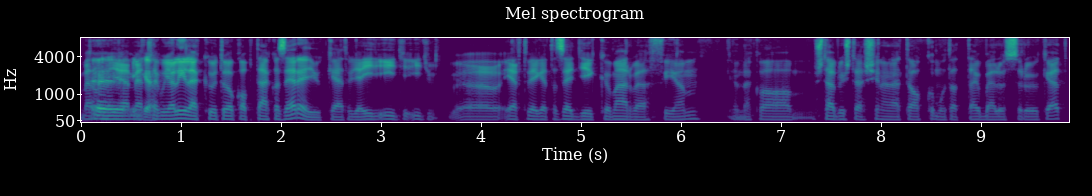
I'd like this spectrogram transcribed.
mert, Ö, ugye, mert ugye a lélekkőtől kapták az erejüket, ugye így, így, így ért véget az egyik Marvel film, ennek a stáblistás jelenete, akkor mutatták be először őket.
